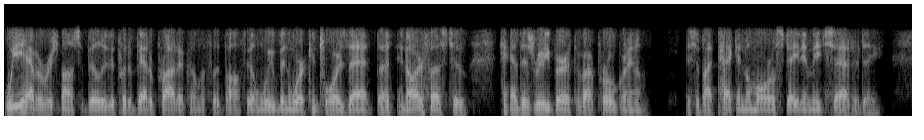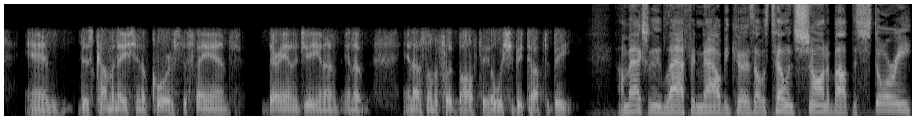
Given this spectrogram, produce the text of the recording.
We have a responsibility to put a better product on the football field, and we've been working towards that. But in order for us to have this rebirth of our program, it's about packing Memorial Stadium each Saturday, and this combination, of course, the fans, their energy, and a and a and us on the football field, we should be tough to beat. I'm actually laughing now because I was telling Shaun about the story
